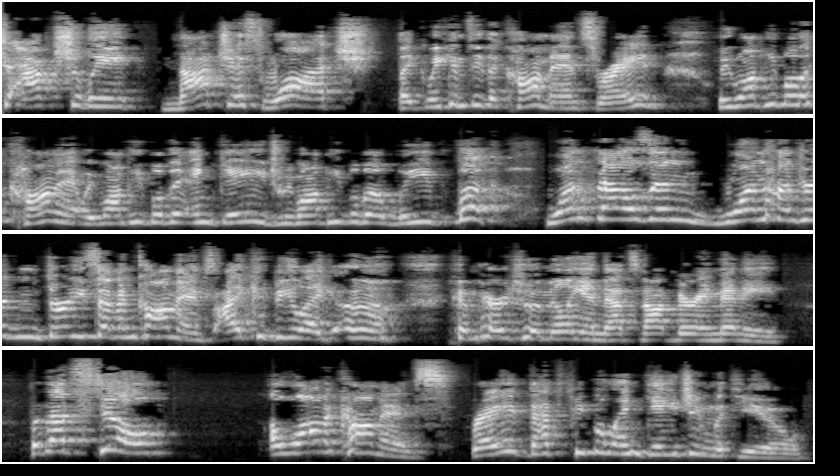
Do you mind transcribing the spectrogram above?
to actually not just watch, like we can see the comments, right? We want people to comment. We want people to engage. We want people to leave. Look, 1,137 comments. I could be like, uh, compared to a million, that's not very many, but that's still a lot of comments, right? That's people engaging with you.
